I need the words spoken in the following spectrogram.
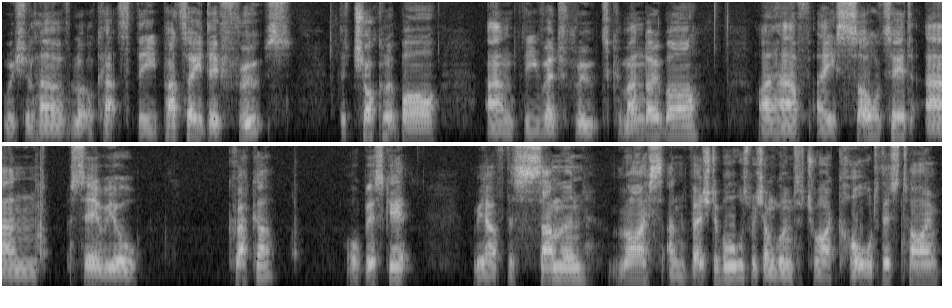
We shall have look at the pate de fruits, the chocolate bar and the red fruit commando bar. I have a salted and cereal cracker or biscuit. We have the salmon, rice and vegetables which I'm going to try cold this time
